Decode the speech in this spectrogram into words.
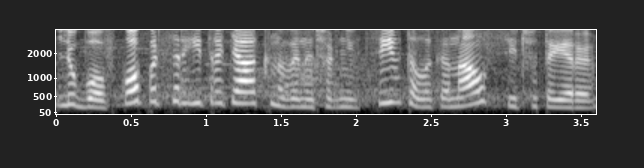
Любов Копець, Сергій Третяк, новини Чернівців, телеканал Сі 4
